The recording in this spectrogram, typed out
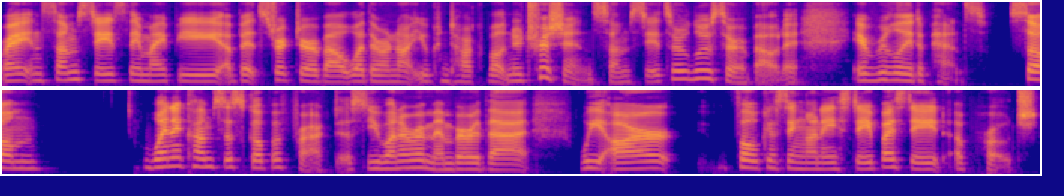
right? In some states, they might be a bit stricter about whether or not you can talk about nutrition. Some states are looser about it. It really depends. So, when it comes to scope of practice, you want to remember that we are focusing on a state by state approach.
